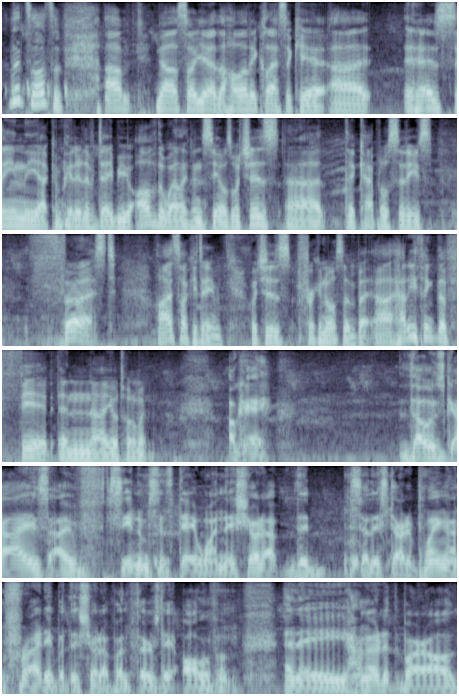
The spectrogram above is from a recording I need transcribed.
That's awesome. Um, no, so yeah, the Holiday Classic here. Uh, it has seen the uh, competitive debut of the Wellington Seals, which is uh, the capital city's first ice hockey team, which is freaking awesome. But uh, how do you think they've fared in uh, your tournament? okay. Those guys i've seen them since day one. They showed up the so they started playing on friday but they showed up on thursday all of them. And they hung out at the bar all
